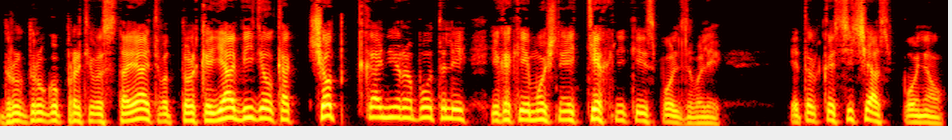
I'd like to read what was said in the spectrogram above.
друг другу противостоять. Вот только я видел, как четко они работали и какие мощные техники использовали. И только сейчас понял,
